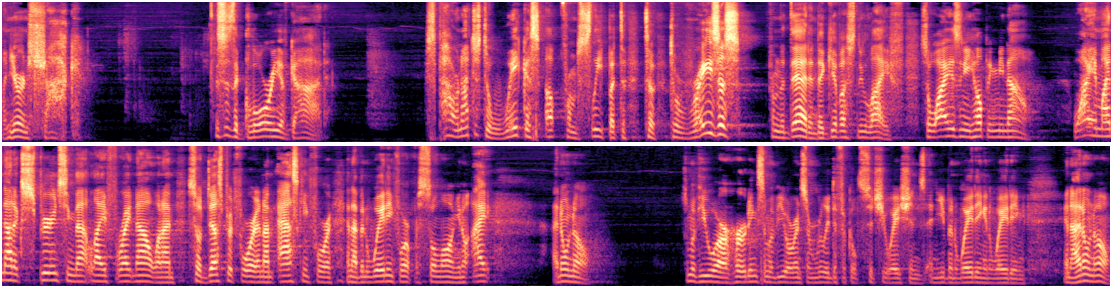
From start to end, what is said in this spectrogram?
And you're in shock. This is the glory of God. His power, not just to wake us up from sleep, but to, to, to raise us from the dead and to give us new life. So, why isn't he helping me now? Why am I not experiencing that life right now when I'm so desperate for it and I'm asking for it and I've been waiting for it for so long? You know, I, I don't know. Some of you are hurting, some of you are in some really difficult situations, and you've been waiting and waiting, and I don't know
